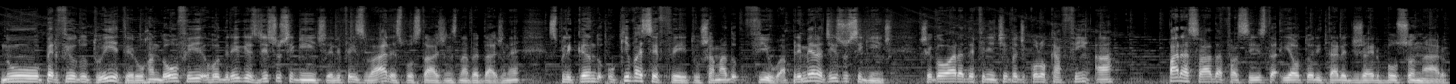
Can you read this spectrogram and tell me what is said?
No perfil do Twitter, o Randolph Rodrigues disse o seguinte: ele fez várias postagens, na verdade, né? Explicando o que vai ser feito, o chamado fio. A primeira diz o seguinte: chegou a hora definitiva de colocar fim à palhaçada fascista e autoritária de Jair Bolsonaro.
